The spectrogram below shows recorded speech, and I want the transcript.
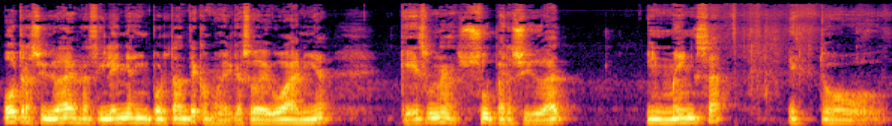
otras ciudades brasileñas importantes, como en el caso de Goaña, que es una super ciudad inmensa esto,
